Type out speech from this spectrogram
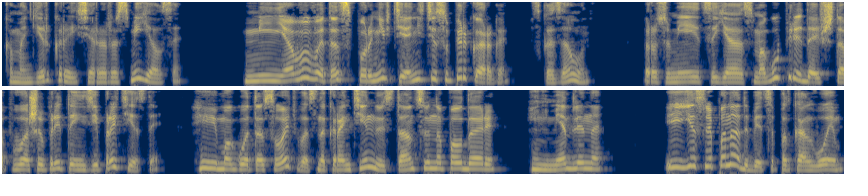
Командир крейсера рассмеялся. «Меня вы в этот спор не втянете, суперкарго», — сказал он. «Разумеется, я смогу передать в штаб ваши претензии и протесты, и могу отослать вас на карантинную станцию на Полдаре, и немедленно, и если понадобится под конвоем,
